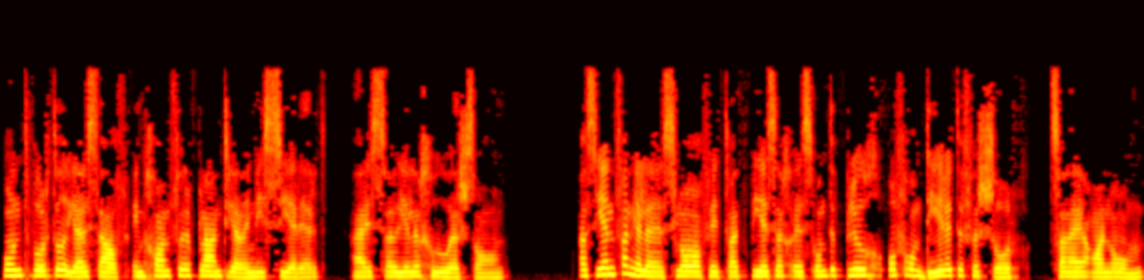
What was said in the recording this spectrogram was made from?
ontwortel jouself en gaan verplant jou in die sedert, hy sal jullie gehoorzaam. Als een van jullie een slaaf het wat bezig is om te ploeg of om dieren te verzorgen, zal hij aan om,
